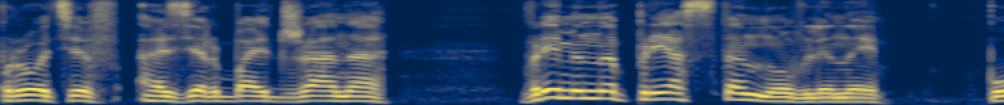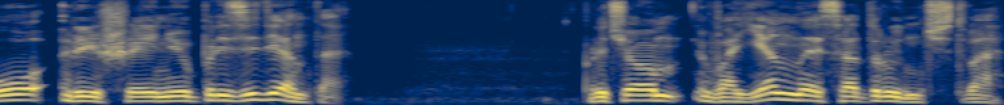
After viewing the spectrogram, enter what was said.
против Азербайджана временно приостановлены по решению президента – причем военное сотрудничество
